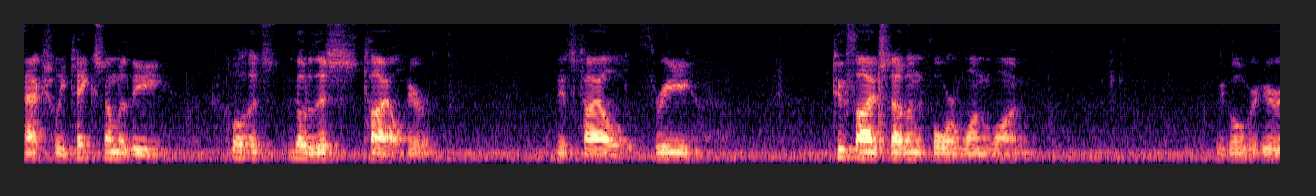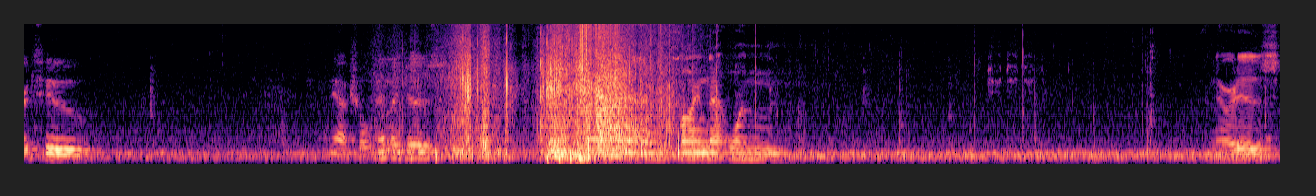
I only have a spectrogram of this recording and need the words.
actually take some of the, well, let's go to this tile here. It's tiled three, two five seven four one one. We go over here to the actual images find that one. And there it is,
